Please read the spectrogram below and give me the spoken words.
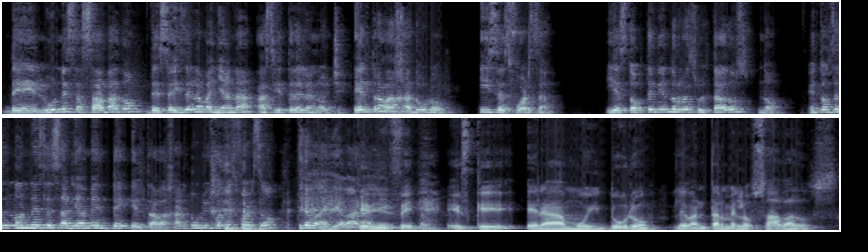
de lunes a sábado, de 6 de la mañana a 7 de la noche. Él trabaja duro y se esfuerza. ¿Y está obteniendo resultados? No. Entonces no necesariamente el trabajar duro y con esfuerzo te va a llevar ¿Qué dice? Es que era muy duro levantarme los sábados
